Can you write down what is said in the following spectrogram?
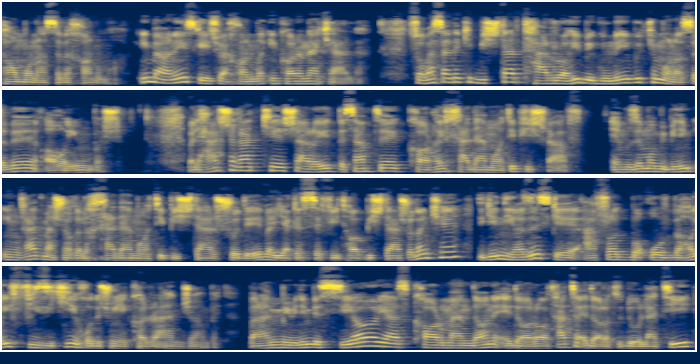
تا مناسب خانوما این به معنی نیست که هیچ وقت خانوما این کارو نکردن. صحبت سر که بیشتر طراحی به گونه ای بود که مناسب آقایون باشه. ولی هر چقدر که شرایط به سمت کارهای خدماتی پیش رفت امروزه ما می‌بینیم اینقدر مشاغل خدماتی بیشتر شده و یق سفیدها بیشتر شدن که دیگه نیاز نیست که افراد با قوه های فیزیکی خودشون یک کار رو انجام بدن. برای همین می‌بینیم بسیاری از کارمندان ادارات حتی ادارات دولتی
